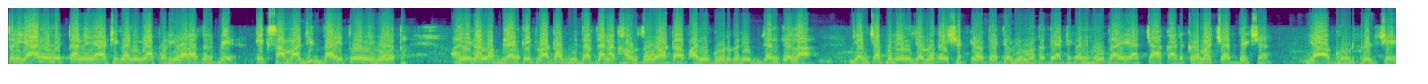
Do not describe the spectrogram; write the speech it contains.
तर या निमित्ताने या ठिकाणी या परिवारातर्फे एक सामाजिक दायित्व निभवत अनेकांना ब्लँकेट वाटप विद्यार्थ्यांना खाऊचं वाटप आणि गोरगरीब जनतेला यांच्यापर्यंत जेवढं काही शक्य होते तेवढी मदत या ठिकाणी होत आहे. याच्या कार्यक्रमाचे अध्यक्ष या घोडपेठचे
